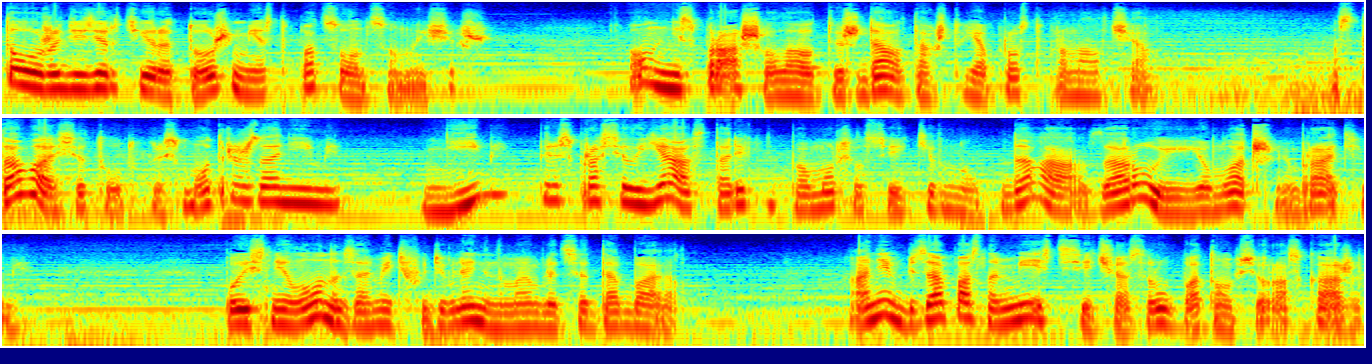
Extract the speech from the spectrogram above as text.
тоже дезертир и тоже место под солнцем ищешь». Он не спрашивал, а утверждал, так что я просто промолчал. «Оставайся тут, присмотришь за ними, «Ними?» – переспросил я, а старик поморщился и кивнул. «Да, Зару и ее младшими братьями», – пояснил он и, заметив удивление на моем лице, добавил. «Они в безопасном месте сейчас, Ру потом все расскажет».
